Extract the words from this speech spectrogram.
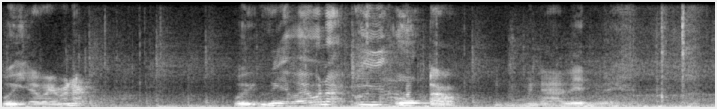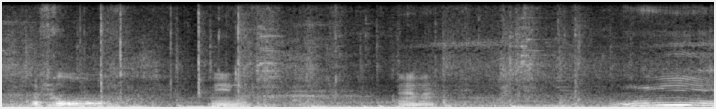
อุ้ยอะไรวะน่ะอุ้ยอุ้ยอะไรวะน่ะอุ้ยโอ้อ้าวอื้อหือไม่น่าเล่นเลยโอ้โห แม่งมามาอื้อ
